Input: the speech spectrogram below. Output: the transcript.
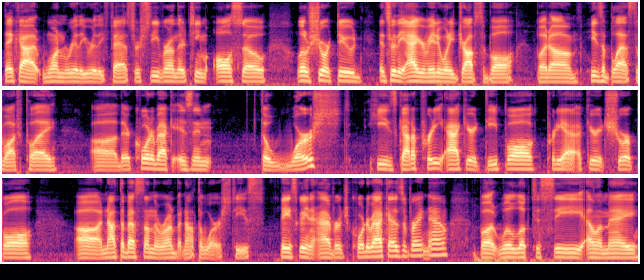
they got one really, really fast receiver on their team. Also, little short dude. It's really aggravated when he drops the ball, but um, he's a blast to watch play. Uh, their quarterback isn't the worst. He's got a pretty accurate deep ball, pretty accurate short ball. Uh, not the best on the run, but not the worst. He's basically an average quarterback as of right now. But we'll look to see LMA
